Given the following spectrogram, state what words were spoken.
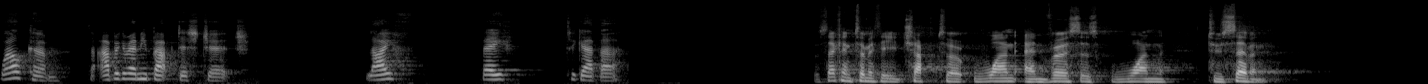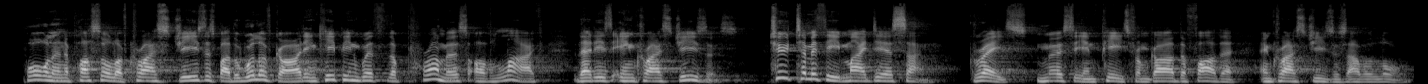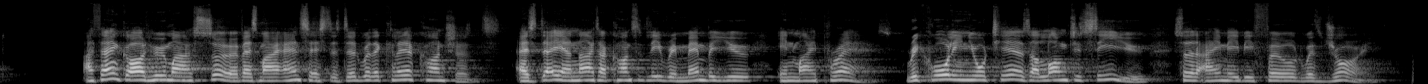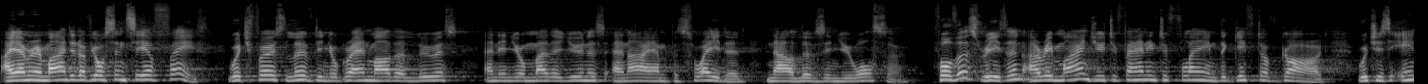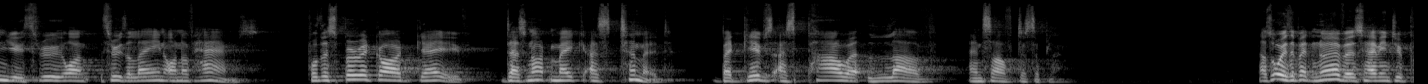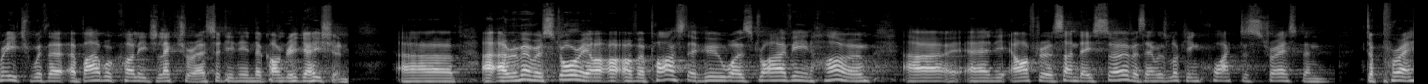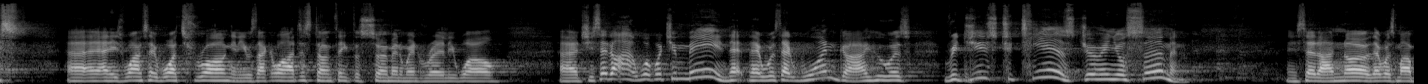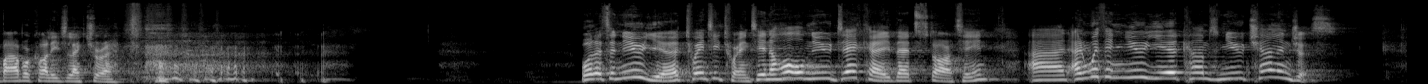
Welcome to Abergavenny Baptist Church. Life, faith, together. So 2 Timothy chapter 1 and verses 1 to 7. Paul, an apostle of Christ Jesus by the will of God, in keeping with the promise of life that is in Christ Jesus. To Timothy, my dear son, grace, mercy, and peace from God the Father and Christ Jesus our Lord. I thank God, whom I serve as my ancestors did, with a clear conscience. As day and night I constantly remember you in my prayers. Recalling your tears, I long to see you so that I may be filled with joy. I am reminded of your sincere faith, which first lived in your grandmother Lois and in your mother Eunice, and I am persuaded now lives in you also. For this reason, I remind you to fan into flame the gift of God, which is in you through, on, through the laying on of hands. For the Spirit God gave does not make us timid, but gives us power, love, and self discipline. I was always a bit nervous having to preach with a, a Bible college lecturer sitting in the congregation. Uh, I remember a story of a pastor who was driving home uh, and after a Sunday service and was looking quite distressed and depressed. Uh, and his wife said, What's wrong? And he was like, Well, I just don't think the sermon went really well. And she said, oh, what, what you mean? That there was that one guy who was reduced to tears during your sermon. And he said, I know, that was my Bible college lecturer. Well, it's a new year, 2020, and a whole new decade that's starting. And, and with a new year comes new challenges.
